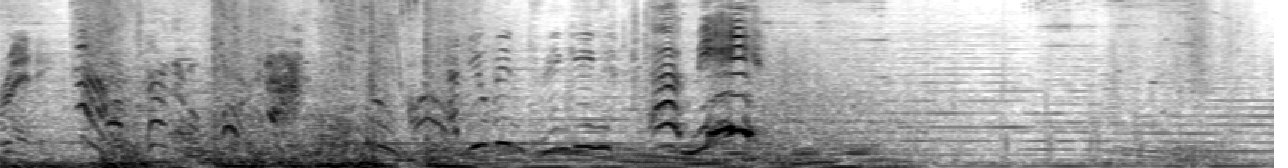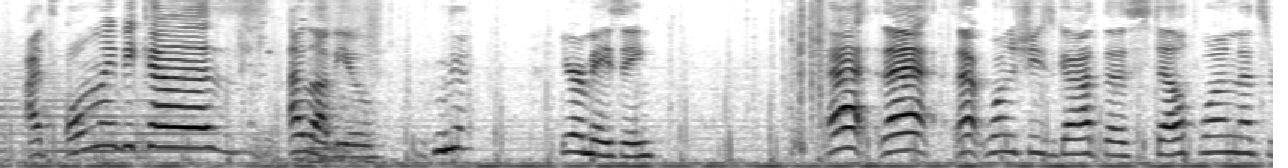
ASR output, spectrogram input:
Ready. Tear them apart! Have you been drinking? Uh, me? It's only because I love you. You're amazing. That that that one she's got the stealth one. That's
